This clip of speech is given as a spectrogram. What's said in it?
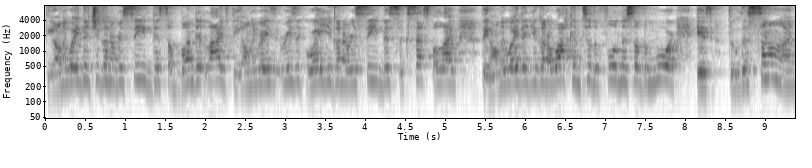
The only way that you're going to receive this abundant life, the only reason, way you're going to receive this successful life, the only way that you're going to walk into the fullness of the more is through the Son.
